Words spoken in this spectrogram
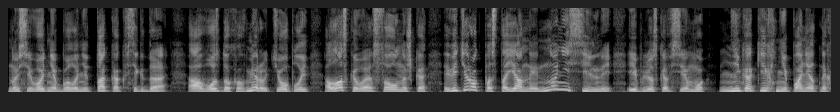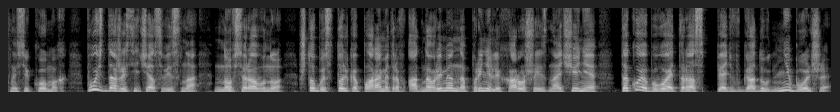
Но сегодня было не так, как всегда. А воздух в меру теплый, ласковое солнышко, ветерок постоянный, но не сильный. И плюс ко всему, никаких непонятных насекомых. Пусть даже сейчас весна, но все равно, чтобы столько параметров одновременно приняли хорошие значения, Такое бывает раз пять в году, не больше.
